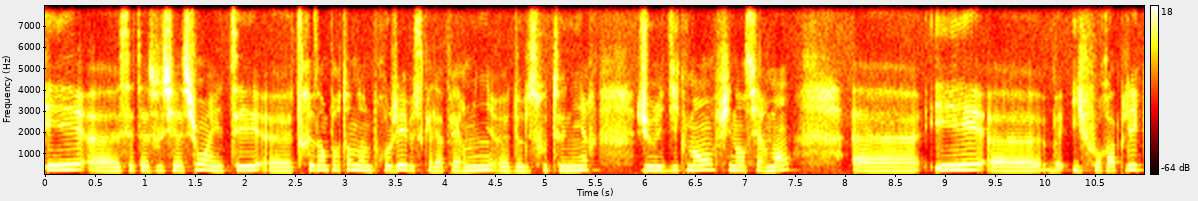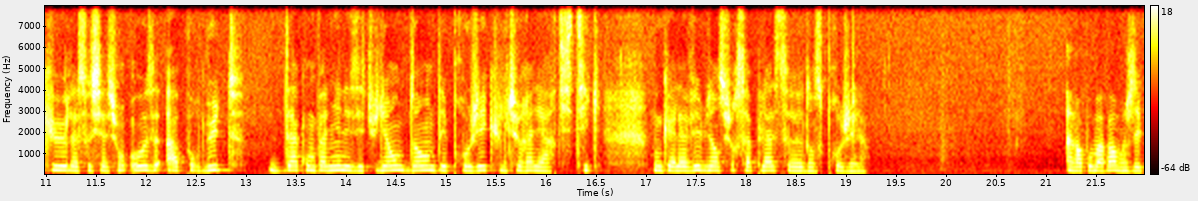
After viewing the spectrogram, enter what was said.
Et euh, cette association a été euh, très importante dans le projet parce qu'elle a permis euh, de le soutenir juridiquement, financièrement. Euh, et euh, bah, il faut rappeler que l'association OSE a pour but d'accompagner les étudiants dans des projets culturels et artistiques. Donc elle avait bien sûr sa place euh, dans ce projet-là. Alors pour ma part, moi j'ai,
